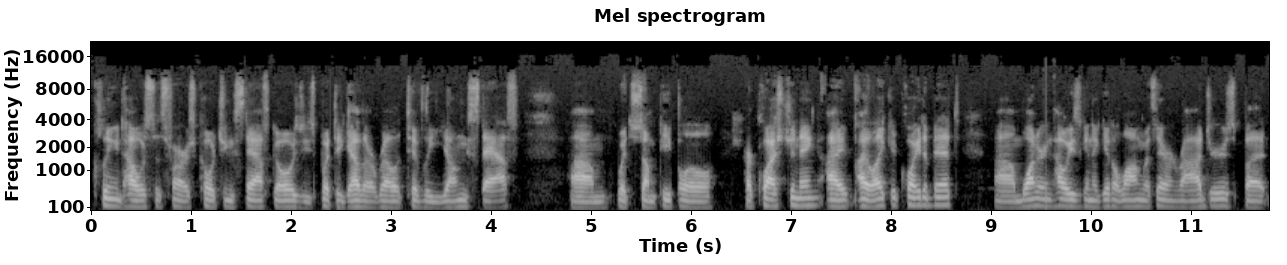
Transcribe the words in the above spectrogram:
cleaned house as far as coaching staff goes. He's put together a relatively young staff, um, which some people are questioning. I, I like it quite a bit. Um, wondering how he's going to get along with Aaron Rodgers, but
